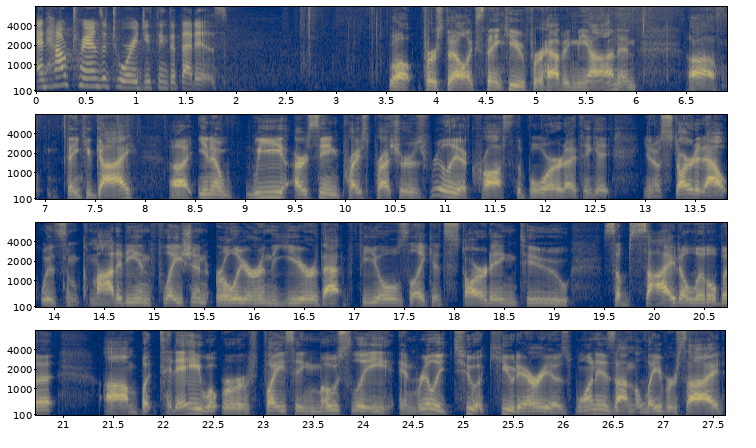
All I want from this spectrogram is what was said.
and how transitory do you think that that is? Well, first, Alix, thank you for having me on, and uh, thank you, Guy. Uh, you know, we are seeing price pressures really across the board. I think it, you know, started out with some commodity inflation earlier in the year. That feels like it's starting to subside a little bit. Um, but today, what we're facing mostly in really two acute areas. One is on the labor side.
